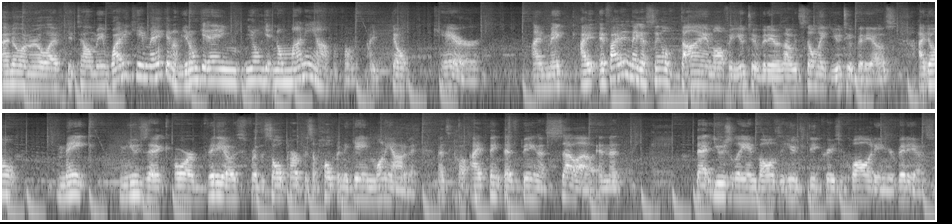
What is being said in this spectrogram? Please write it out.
I know in real life keep telling me, why do you keep making them? You don't get any, you don't get no money off of them. I don't care. I make, I if I didn't make a single dime off of YouTube videos, I would still make YouTube videos. I don't make music or videos for the sole purpose of hoping to gain money out of it. That's I think that's being a sellout and that that usually involves a huge decrease in quality in your videos.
